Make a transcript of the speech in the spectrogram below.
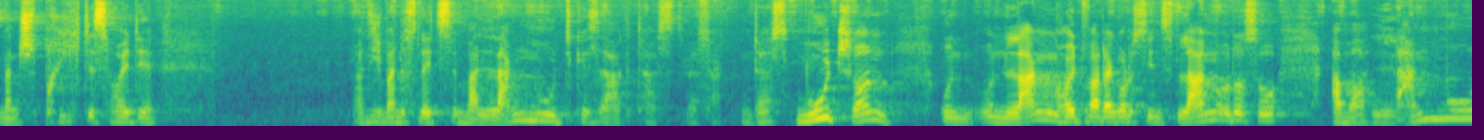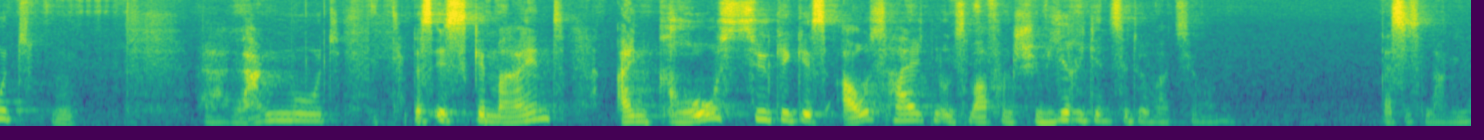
man spricht es heute, weiß nicht, wann du das letzte Mal Langmut gesagt hast. Wer sagt denn das? Mut schon. Und, und lang, heute war der Gottesdienst lang oder so. Aber Langmut, hm. Langmut, das ist gemeint ein großzügiges Aushalten und zwar von schwierigen Situationen. Das ist Langmut.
